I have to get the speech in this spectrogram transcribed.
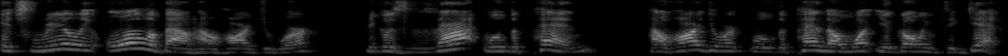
it's really all about how hard you work because that will depend, how hard you work will depend on what you're going to get.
